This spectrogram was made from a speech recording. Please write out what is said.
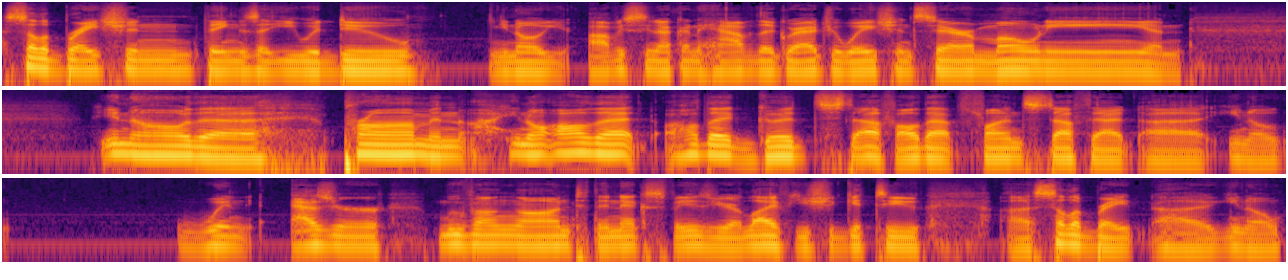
celebration things that you would do. You know, you're obviously not going to have the graduation ceremony and you know the prom and you know all that all that good stuff all that fun stuff that uh you know when as you're moving on to the next phase of your life you should get to uh, celebrate uh you know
